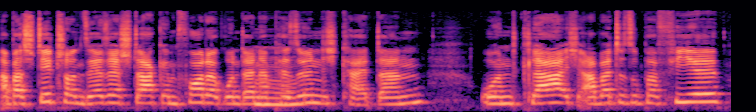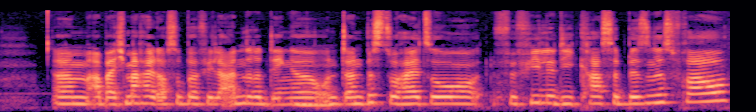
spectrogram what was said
Aber es steht schon sehr, sehr stark im Vordergrund deiner mhm. Persönlichkeit dann. Und klar, ich arbeite super viel ähm, aber ich mache halt auch super viele andere Dinge. Mhm. Und dann bist du halt so für viele die krasse Businessfrau.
